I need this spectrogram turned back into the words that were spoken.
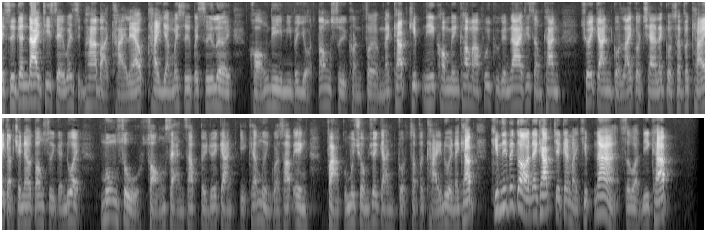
ไปซื้อกันได้ที่เซเว่น15บาทขายแล้ว ใครยังไม่ซื้อไปซื้อเลย ของดีมีประโยชน์ต้องซุยคอนเฟิร์มนะครับ คลิปนี้คอมเมนต์เข้ามาพูดคุยกันได้ที่สำคัญช่วยกันกดไลค์กดแชร์และกด Subscribe กับช anel ต้องซุยกันด้วย มุ่งสู่ 200,000ซับไปด้วยกันอีกแค่หมื่นกว่าซับเอง ฝากคุณผู้ชมช่วยกันกด Subscribe ด้วยนะครับ คลิปนี้ไปก่อนนะครับ เจอกันใหม่คลิปหน้า สวัสดีครับ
